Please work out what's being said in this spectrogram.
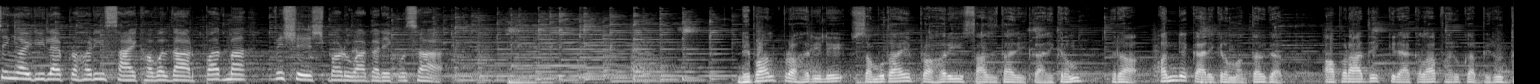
सिंह ऐरीलाई प्रहरी सहायक हवलदार पदमा विशेष बढुवा गरेको छ। नेपाल प्रहरीले समुदाय प्रहरी साझेदारी कार्यक्रम र अन्य कार्यक्रम अन्तर्गत आपराधिक क्रियाकलापहरूका विरुद्ध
